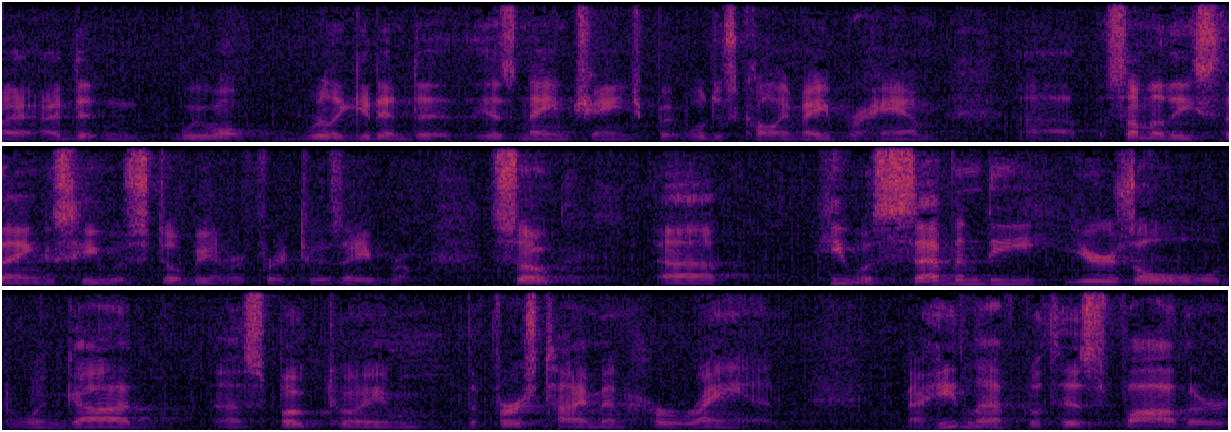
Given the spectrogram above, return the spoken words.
I, I, didn't. We won't really get into his name change, but we'll just call him Abraham. Uh, some of these things he was still being referred to as Abram. So uh, he was 70 years old when God uh, spoke to him the first time in Haran. Now he left with his father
